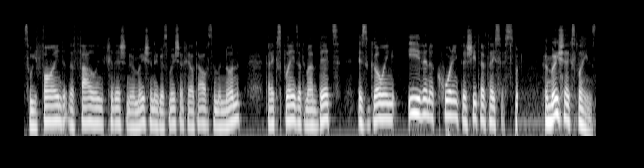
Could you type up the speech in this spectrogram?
So we find the following Chiddush in Igros Moshe Simenun that explains that the Mabit is going even according to the Shita of Taisis. Moshe explains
